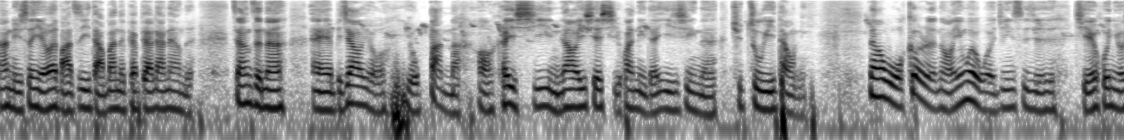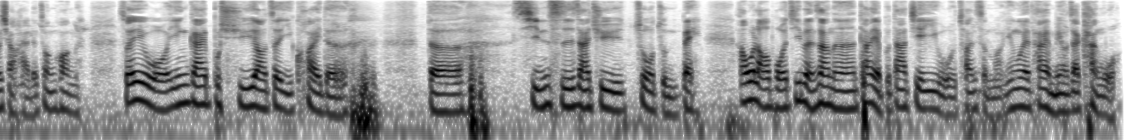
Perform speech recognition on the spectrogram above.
那女生也会把自己打扮得漂漂亮亮的，这样子呢，诶，比较有有伴嘛，哦，可以吸引到一些喜欢你的异性呢去注意到你。那我个人哦，因为我已经是结婚有小孩的状况了，所以我应该不需要这一块的的。心思再去做准备啊！我老婆基本上呢，她也不大介意我穿什么，因为她也没有在看我，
